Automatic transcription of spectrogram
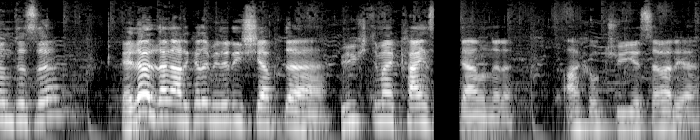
Yontası. Helal lan arkada birileri iş yaptı. Büyük ihtimal Kayn s- ya bunları. Ah o Q'yu yese var ya.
